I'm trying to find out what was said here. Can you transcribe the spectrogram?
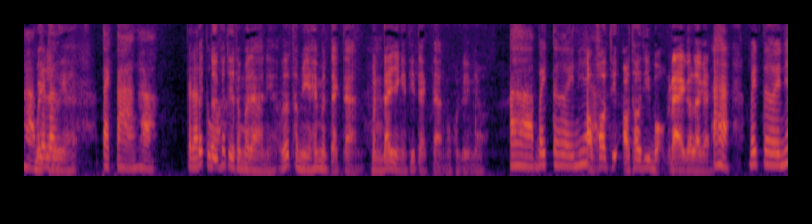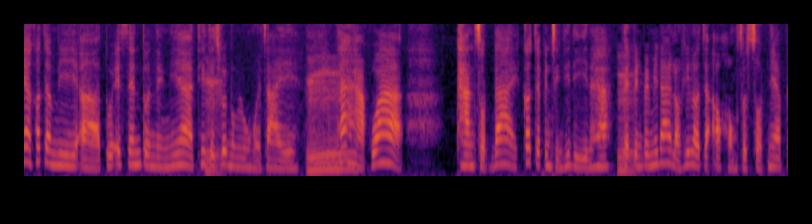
ค่ะใบแต่เตละยอะฮะแตกต่างค่ะ แต่ละใบตัเตวยก็เตยธรรมดาเนี่ยแล้วทำยังไงให้มันแตกต่าง มันได้ยังไงที่แตกต่างกับคนอื่นเขาอ่าใบเตยเนี่ยเอาเท่าที่เอาเท่าที่บอกได้ก็แล้วกันอ่าใบเตยเนี่ยเขาจะมีอ่าตัวเอเซนต์ตัวหนึ่งเนี่ยที่จะอืมช่วยบำรุงหัวใจอืมถ้าหากว่า ทานสดได้ก็จะเป็นสิ่งที่ดีนะคะอืมแต่เป็นไปไม่ได้หรอกที่เราจะเอาของสดๆเนี่ยไป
